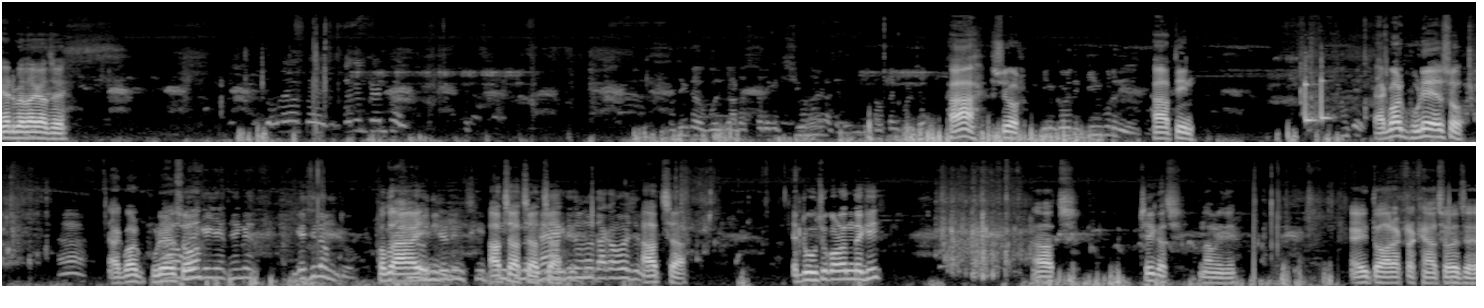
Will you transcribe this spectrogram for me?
নেট বেঁধে গেছে। হয়ে হ্যাঁ শিওর হ্যাঁ তিন। একবার ঘুরে এসো। হ্যাঁ। একবার ঘুরে এসো। কত আই- আচ্ছা আচ্ছা আচ্ছা। হ্যাঁ, আচ্ছা। একটু উঁচু করেন দেখি। আচ্ছা ঠিক আছে নামিয়ে দিন। এই তো আর একটা খ্যাঁচ হয়েছে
